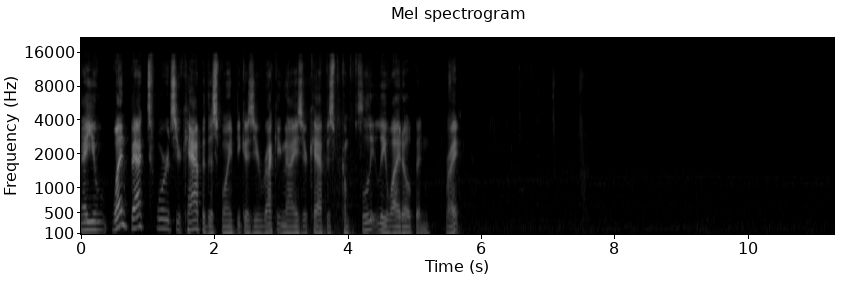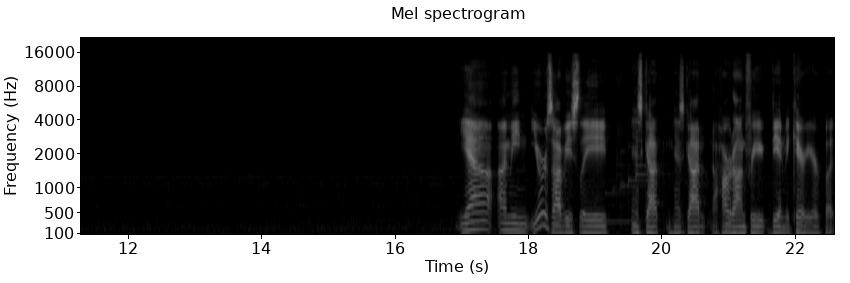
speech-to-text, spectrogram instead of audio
Now you went back towards your cap at this point because you recognize your cap is completely wide open, right? Yeah, I mean, yours obviously has got has got a hard on for you, the enemy carrier, but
